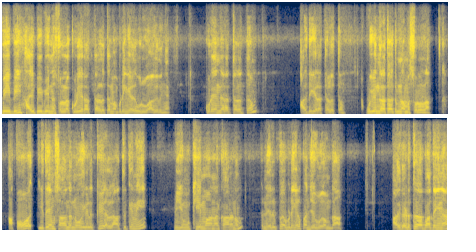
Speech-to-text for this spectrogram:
பிபி ஹை பிபின்னு சொல்லக்கூடிய ரத்த அழுத்தம் அப்படிங்கிறது உருவாகுதுங்க. குறைந்த ரத்த அழுத்தம் அதிக ரத்த அழுத்தம் உயர்ந்த ரத்த அழுத்தம் நம்ம சொல்லலாம். அப்போ இதயம் சார்ந்த நோய்களுக்கு எல்லாத்துக்குமே மிக முக்கியமான காரணம் நெருப்பு அப்படிங்கிற பஞ்சபூதம் தான். அதுக்கு அடுத்ததா பார்த்தீங்கன்னா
